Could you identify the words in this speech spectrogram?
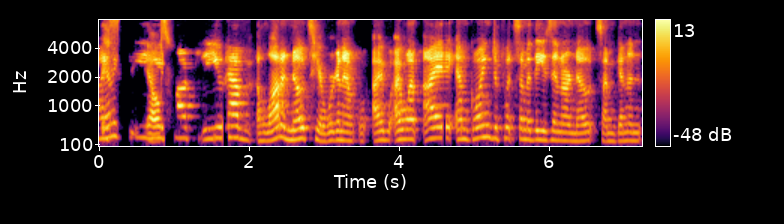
I anything else? You, talk, you, have a lot of notes here. We're gonna. I I want. I am going to put some of these in our notes. I'm gonna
